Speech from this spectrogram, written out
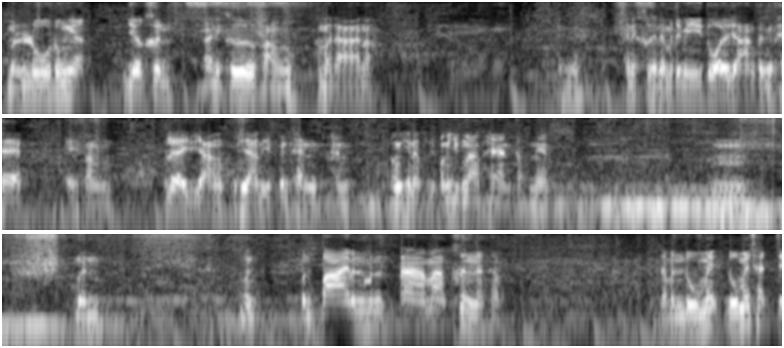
เหมือนรูตรงเนี้ยเยอะขึ้น อันนี้คือฝั่งธรรมดาเนาะ เห็นไหมอันนี้คือเนี่ยมันจะมีตัวยางกันกระแทกไอ้ฝั่งเรื่อยยางที่ยางนี่เป็นแผ่นแผ่นฝั่งนี้เห็นนะฝั่งนี้อยู่ข้งล่างแทนกับแนบอืมเหมือน เหมือนเหมือนปลายมันมันอ้ามากขึ้นนะครับ แต่มันดูไม่ดูไม่ชัดเจ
